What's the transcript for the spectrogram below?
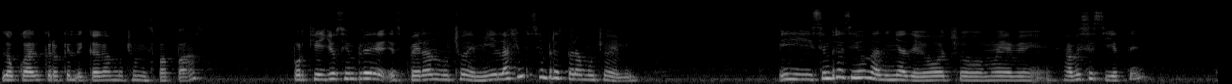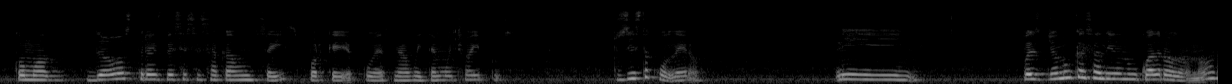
lo cual creo que le caga mucho a mis papás, porque ellos siempre esperan mucho de mí, la gente siempre espera mucho de mí. Y siempre he sido una niña de 8, 9, a veces 7, como dos, tres veces he sacado un 6 porque pues me agüité mucho y pues, pues sí está culero. Y pues yo nunca he salido en un cuadro de honor.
